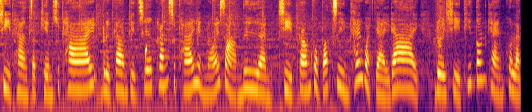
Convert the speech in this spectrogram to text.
ฉีดห่างจากเข็มสุดท้าย หรือการติดเชื้อครั้งสุดท้ายอย่างน้อย 3 เดือน ฉีดพร้อมกับวัคซีนไข้หวัดใหญ่ได้ โดยฉีดที่ต้นแขนคนละ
